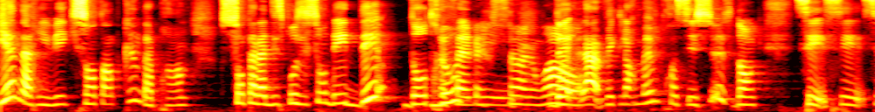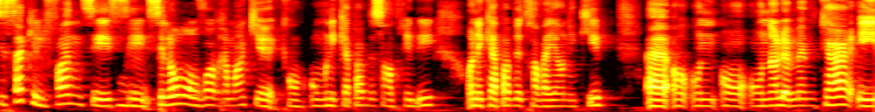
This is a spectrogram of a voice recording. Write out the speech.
viennent d'arriver, qui sont en train d'apprendre, sont à la disposition d'aider d'autres familles wow. de- avec leur même processus. Donc c'est c'est c'est ça qui est le fun. C'est c'est Oui. c'est là où on voit vraiment que qu'on on est capable de s'entraider, on est capable de travailler en équipe, euh, on, on on a le même cœur et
